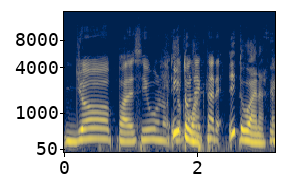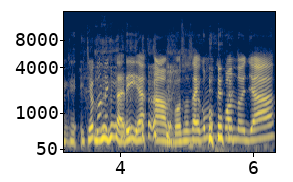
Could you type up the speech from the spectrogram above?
Yo, para decir uno, ¿Y yo tú, conectaré, ¿Y tú, Ana? Yo conectaría ambos. O sea, como que cuando ya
